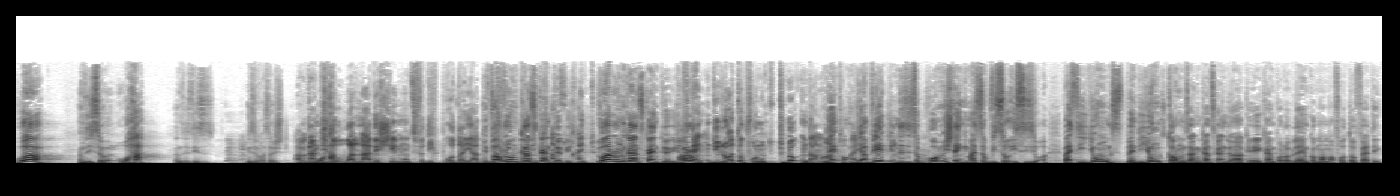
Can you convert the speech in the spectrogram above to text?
Wow. Und ich so, wow. Und dieses, ich so, was soll ich? Aber dann wow. die so, Wallah, wir schämen uns für dich, Bruder. Ja, Warum so- kannst kein Türkisch? kein Türkisch? Warum kannst kein Türkisch? Was Warum? denken die Leute von uns Türken dann, Nee, ja, wirklich, und das ist so komisch, denke ich mal, so, wieso ist sie so, weißt du, die Jungs, wenn die Jungs kommen und sagen, kannst kein, okay, kein Problem, komm, mach mal Foto, fertig.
